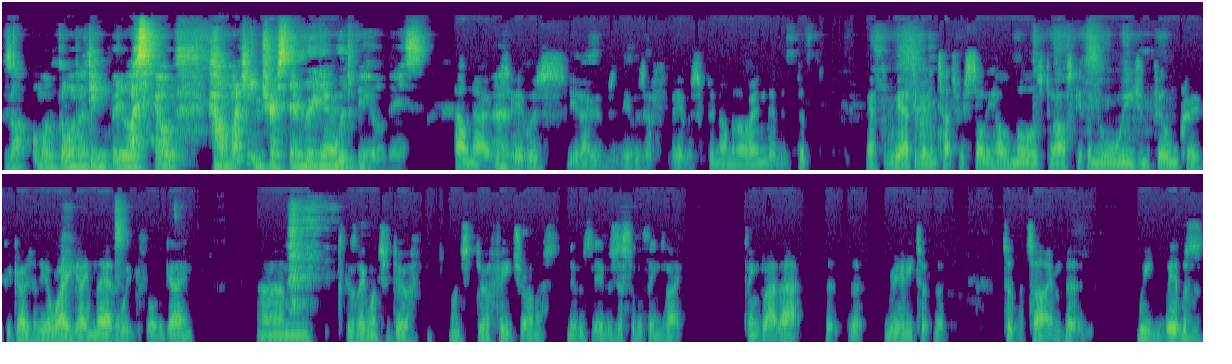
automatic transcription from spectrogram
was like oh my god i didn't realize how how much interest there really yeah. would be on this oh no it was, um, it was you know it was, it was a it was phenomenal and the, the, we had, to, we had to get in touch with Solihull Moors to ask if a Norwegian film crew could go to the away game there the week before the game, um, because they wanted to do a wanted to do a feature on us. It was it was just sort of things like things like that that, that really took the took the time. But we it was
